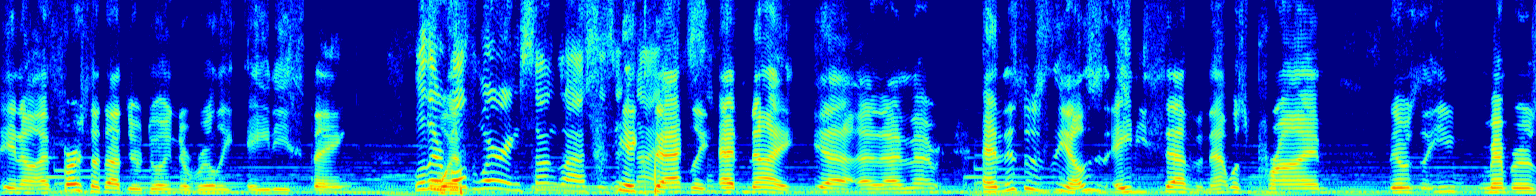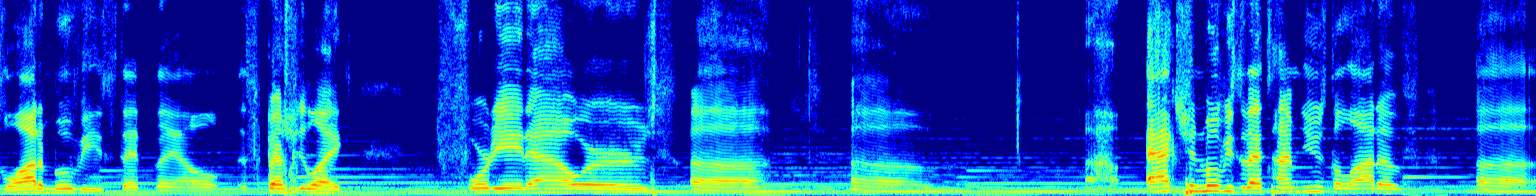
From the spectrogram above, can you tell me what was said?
You know, at first I thought they were doing the really '80s thing. Well, they're with- both wearing sunglasses at exactly night. at night. Yeah, and I remember. And this was you know this is '87. That was prime. There was you remember there's a lot of movies that you know, especially like 48 Hours, uh, um, uh, action movies at that time used a lot of uh,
